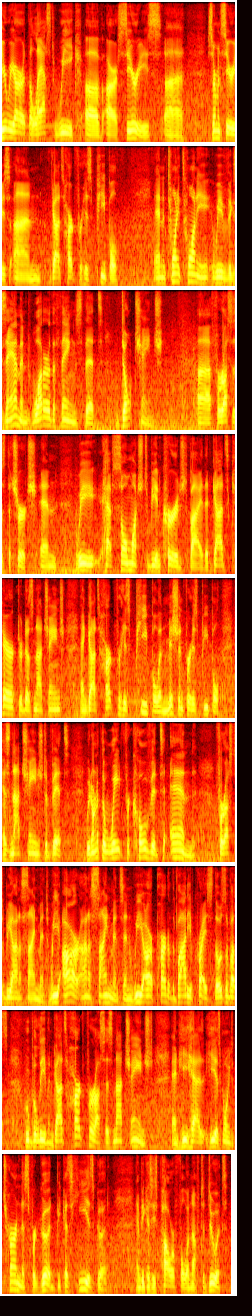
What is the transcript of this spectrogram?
here we are at the last week of our series, uh, sermon series on God's heart for His people. And in 2020, we've examined what are the things that don't change uh, for us as the church. And we have so much to be encouraged by that God's character does not change, and God's heart for His people and mission for His people has not changed a bit. We don't have to wait for COVID to end for us to be on assignment. We are on assignment and we are part of the body of Christ, those of us who believe in God's heart for us has not changed and he has he is going to turn this for good because he is good and because he's powerful enough to do it.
